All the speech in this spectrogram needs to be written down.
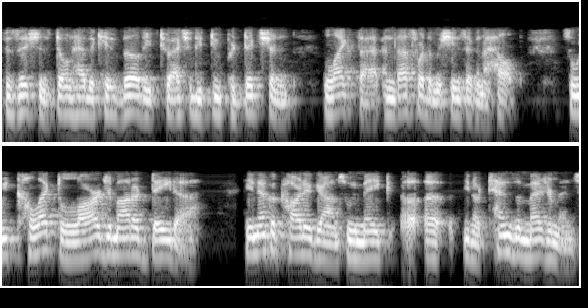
physicians don't have the capability to actually do prediction like that, and that's where the machines are going to help. So we collect a large amount of data. In echocardiograms, we make uh, uh, you know tens of measurements,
